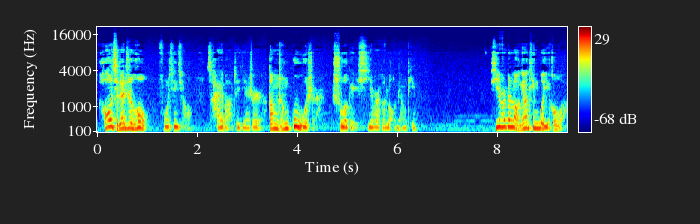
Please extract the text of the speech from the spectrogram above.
好起来之后，冯新桥才把这件事啊当成故事说给媳妇儿和老娘听。媳妇儿跟老娘听过以后啊，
